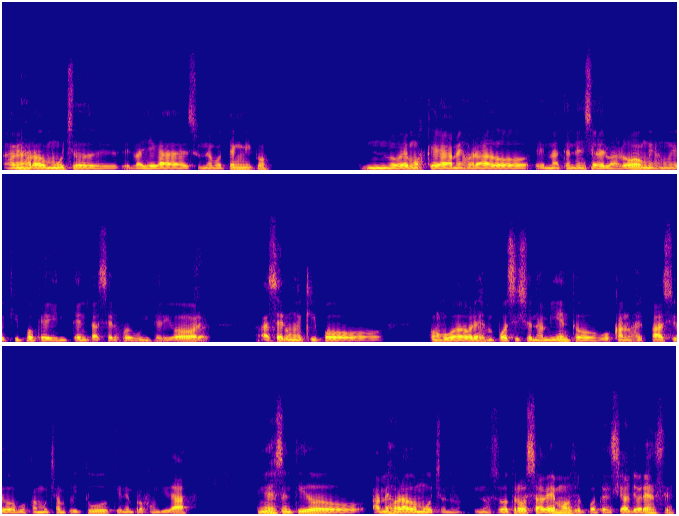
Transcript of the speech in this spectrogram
ha mejorado mucho desde la llegada de su nuevo técnico. Lo vemos que ha mejorado en la tendencia del balón, es un equipo que intenta hacer juego interior, hacer un equipo con jugadores en posicionamiento, buscan los espacios, buscan mucha amplitud, tienen profundidad. En ese sentido ha mejorado mucho. ¿no? Nosotros sabemos el potencial de Orense,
